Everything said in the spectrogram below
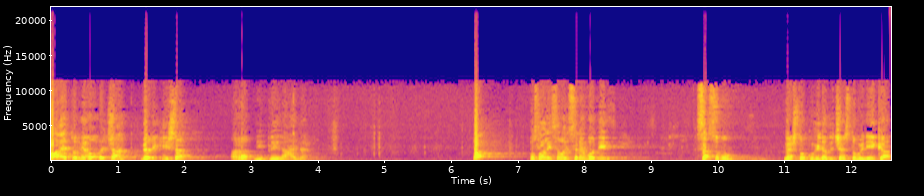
A eto mi je obećan veliki šta? Ratni plena hajber. Pa, poslanik sallallahu Salovisenem vodi sa sobom nešto oko 1600 vojnika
